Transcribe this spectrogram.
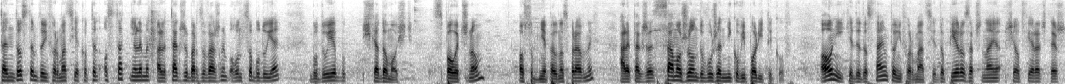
ten dostęp do informacji jako ten ostatni element, ale także bardzo ważny, bo on co buduje? Buduje bu- świadomość społeczną osób niepełnosprawnych, ale także samorządów, urzędników i polityków. Oni, kiedy dostają tą informację, dopiero zaczynają się otwierać też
